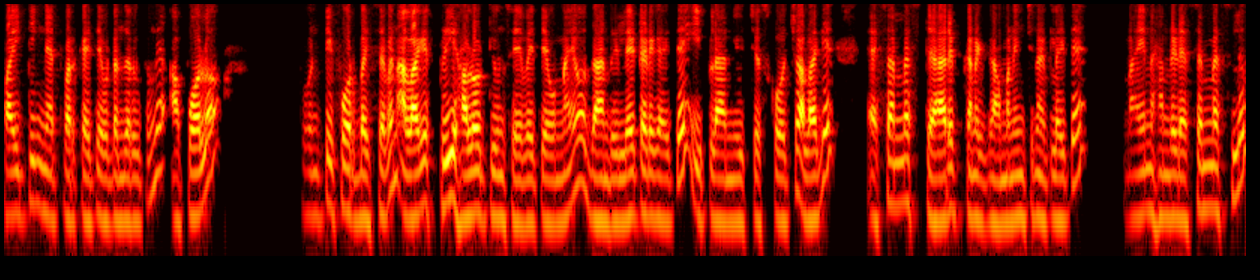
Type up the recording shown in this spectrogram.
fighting network అయితే ఇవ్వడం జరుగుతుంది Apollo twenty four by seven అలాగే ఫ్రీ హలో ట్యూన్స్ ఏవైతే ఉన్నాయో దాని రిలేటెడ్గా అయితే ఈ ప్లాన్ యూజ్ చేసుకోవచ్చు. అలాగే ఎస్ఎంఎస్ టారిఫ్ కనుక గమనించినట్లయితే నైన్ హండ్రెడ్ ఎస్ఎంఎస్లు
